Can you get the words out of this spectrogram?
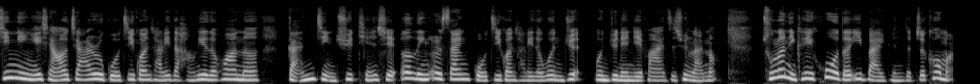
今年也想要加入国际观察力的行列的话呢，赶紧去填写二零二三国际观察力的问卷，问卷链接放在资讯栏哦。除了你可以获得一百元的折扣码，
